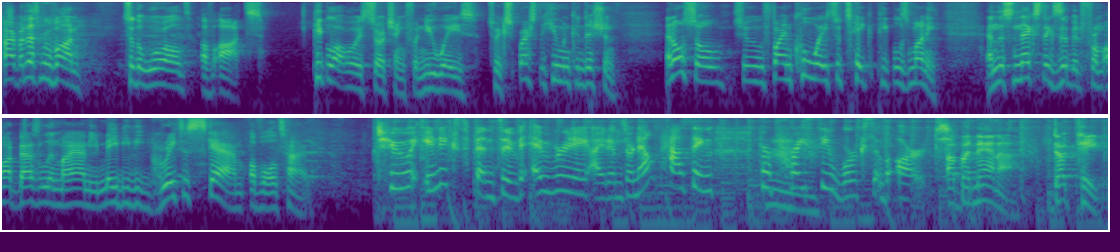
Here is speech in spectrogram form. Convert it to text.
All right, but let's move on to the world of arts. People are always searching for new ways to express the human condition and also to find cool ways to take people's money. And this next exhibit from Art Basel in Miami may be the greatest scam of all time. Two inexpensive everyday items are now passing for hmm. pricey works of art. A banana duct tape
